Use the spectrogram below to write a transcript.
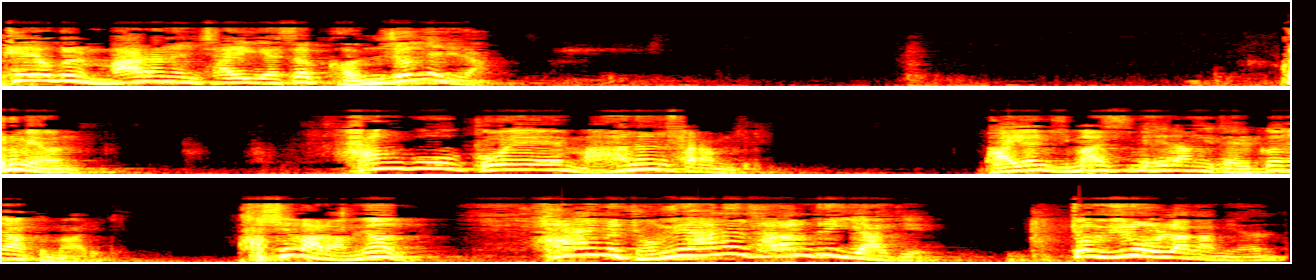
폐역을 말하는 자에게서 건져내리라. 그러면 한국 교회의 많은 사람들이 과연 이 말씀에 해당이 될 거냐 그 말이죠. 다시 말하면 하나님을 경외하는 사람들의 이야기예요. 좀 위로 올라가면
